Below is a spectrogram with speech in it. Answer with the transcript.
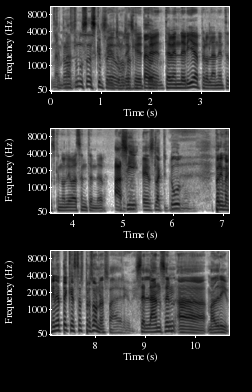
Na- No, tú no sabes qué Sí, pedo. tú no De sabes que qué pedo. te, te vendería, pero la neta es que no le vas a entender. Así es la actitud. Pero imagínate que estas personas Padre, se lancen a Madrid,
